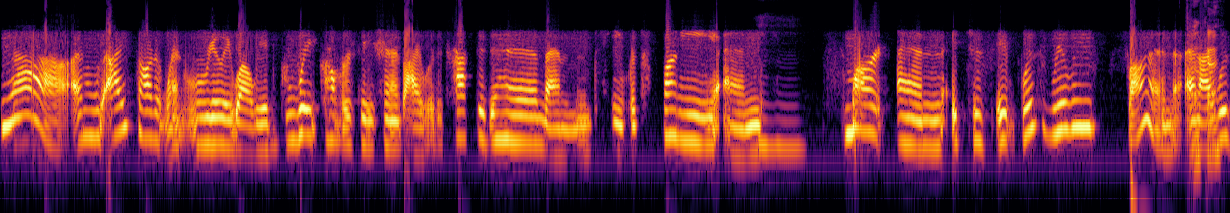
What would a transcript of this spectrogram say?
Yeah, and I thought it went really well. We had great conversations. I was attracted to him, and he was funny and smart, and it just it was really fun. And I was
